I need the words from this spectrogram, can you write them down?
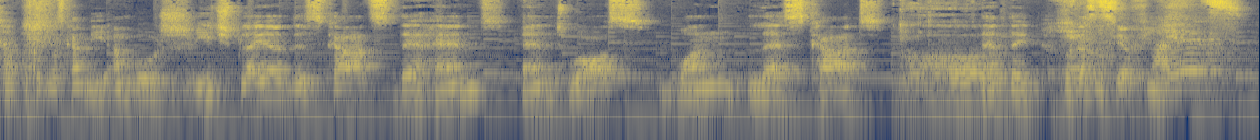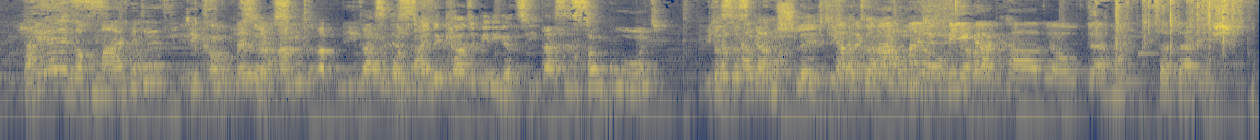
Gucken, was kann die? Ambush. Each player discards their hand and draws one less card that they... Oh, das ist ja viel. Was? Was? Nochmal bitte? Die komplette. Hand ablegen. Das Und eine Karte weniger ziehen. Das ist so gut. Das ist ganz schlecht. Ich Ich habe hatte gerade eigentlich... meine Megakarte auf der Hand. Verdammt.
